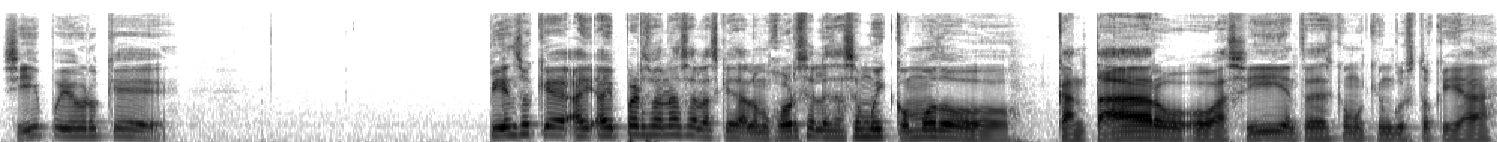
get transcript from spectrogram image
sí pues yo creo que pienso que hay, hay personas a las que a lo mejor se les hace muy cómodo cantar o, o así entonces es como que un gusto que ya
